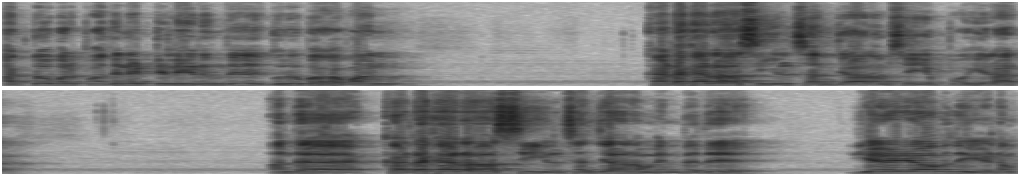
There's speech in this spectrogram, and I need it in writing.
அக்டோபர் பதினெட்டிலிருந்து குரு பகவான் கடக ராசியில் சஞ்சாரம் செய்ய போகிறார். அந்த கடக ராசியில் சஞ்சாரம் என்பது ஏழாவது இடம்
